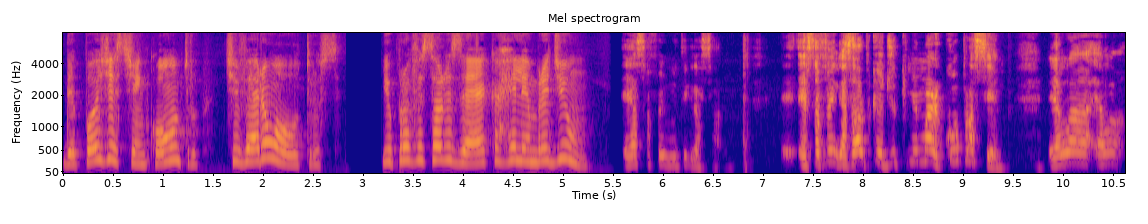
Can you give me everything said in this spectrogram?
Depois deste encontro, tiveram outros, e o professor Zeca relembra de um. Essa foi muito engraçada. Essa foi engraçada porque eu digo que me marcou para sempre. Ela, ela,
